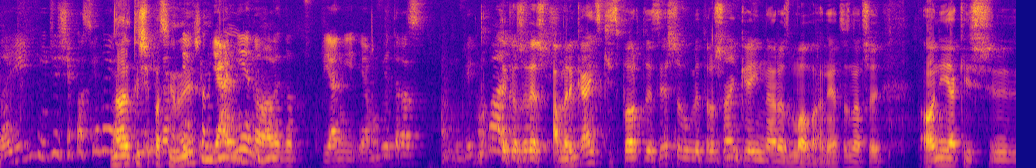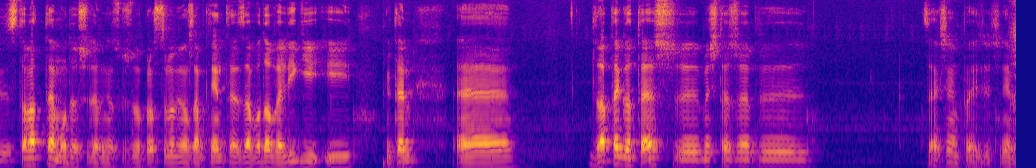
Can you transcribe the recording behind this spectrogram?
No i ludzie się pasjonują. No, ale ty się NBA, pasjonujesz zamknięty. Ja nie, no ale no, ja, nie, ja mówię teraz, mówię globalnie. Tylko, że wiesz, amerykański sport to jest jeszcze w ogóle troszeczkę inna rozmowa, nie? To znaczy, oni jakieś y, 100 lat temu doszli do wniosku, że po prostu lubią zamknięte zawodowe ligi i, i ten... E, dlatego też y, myślę, że... Co ja chciałem powiedzieć? Nie wiem.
